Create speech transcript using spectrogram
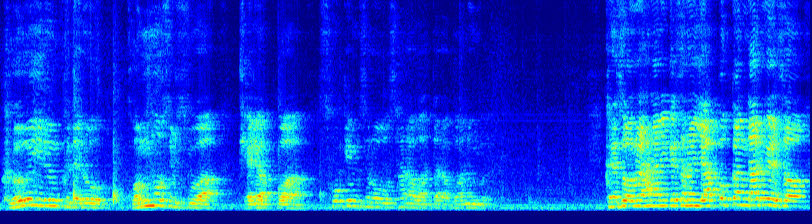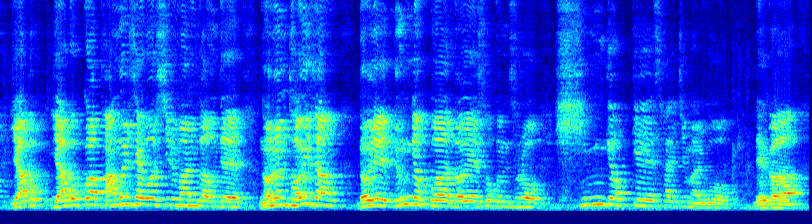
그 이름 그대로 권모술수와 계략과 속임수로 살아왔다라고 하는 거예요. 그래서 오늘 하나님께서는 야복강 나루에서 야곱, 야곱과 밤을 새워 씨름하는 가운데 너는 더 이상 너의 능력과 너의 속임수로 힘겹게 살지 말고 내가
